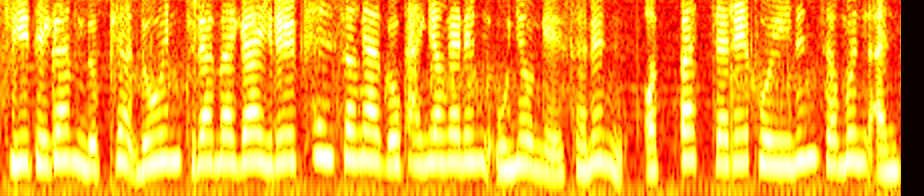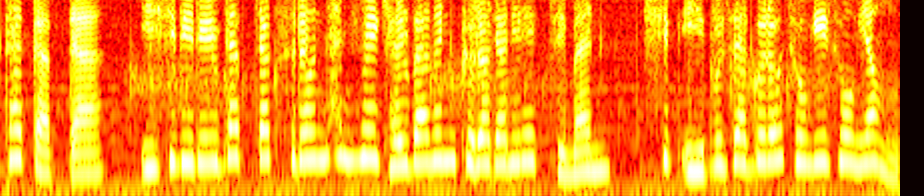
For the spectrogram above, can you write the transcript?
기대감 높여 놓은 드라마가 이를 편성하고 방영하는 운용에서는 엇박자를 보이는 점은 안타깝다. 21일 갑작스런 한회 결방은 그러려니 했지만 12부작으로 조기 종영을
